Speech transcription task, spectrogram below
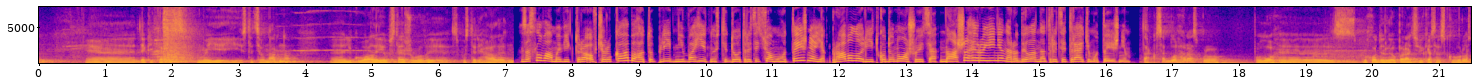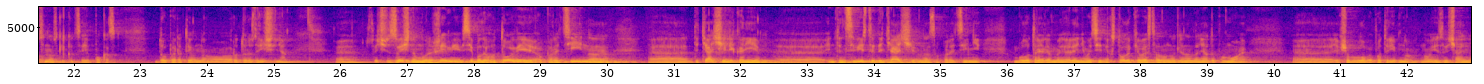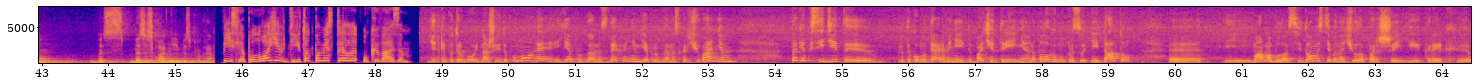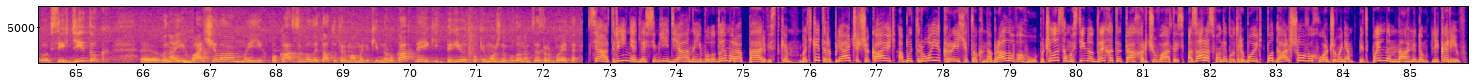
Е, Декілька разів ми її і стаціонарно лікували, і обстежували, спостерігали. За словами Віктора Овчарука, багатоплідні вагітності до 37-го тижня, як правило, рідко доношуються. Наша героїня народила на 33-му тижні. Так, все було гаразд про пологи. е, Проходили операцію кесарського розтину, оскільки це є показ до оперативного родорозрішення. Е, В звичному режимі всі були готові, операційно, е, дитячі лікарі, е, інтенсивісти дитячі. У нас операційні було три реанімаційних столики виставлено для надання допомоги, е, якщо було би потрібно. Ну і, звичайно, без, без ускладнень і без проблем. Після пологів діток помістили у кювези. Дітки потребують нашої допомоги, є проблеми з диханням, є проблеми з харчуванням. Так як всі діти при такому терміні, і тим паче трійня, на пологи був присутній тато, е, і мама була в свідомості, вона чула перший крик е, всіх діток. Е, Вона їх бачила, ми їх показували. Тато тримав малюків на руках деякий період, поки можна було нам це зробити. Ця трійня для сім'ї Діани і Володимира первістки. Батьки терпляче чекають, аби троє крихіток набрали вагу, почали самостійно дихати та харчуватись. А зараз вони потребують подальшого виходжування під пильним наглядом лікарів.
